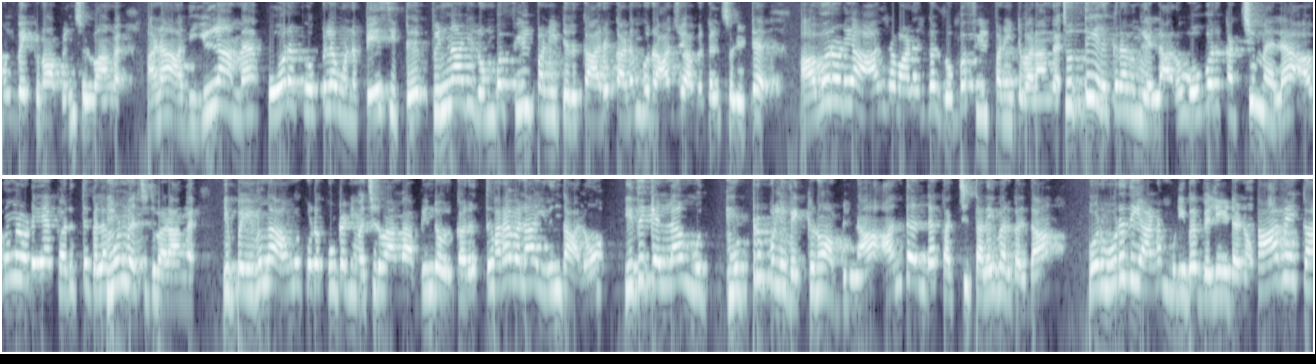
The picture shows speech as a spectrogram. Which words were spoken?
முன்வைக்கணும் அப்படின்னு சொல்லுவாங்க. ஆனா அது இல்லாம போற போக்குல ஒண்ணு பேசிட்டு பின்னாடி ரொம்ப ஃபீல் பண்ணிட்டு இருக்காரு கடம்பூர் ராஜு அவர்கள் சொல்லிட்டு. அவருடைய ஆதரவாளர்கள் ரொம்ப ஃபீல் பண்ணிட்டு வராங்க. சுத்தி இருக்கிறவங்க எல்லாரும் ஒவ்வொரு கட்சி மேல அவங்களுடைய கருத்துக்களை முன் வச்சுட்டு வராங்க. இப்ப இவங்க அவங்க கூட கூட்டணி வச்சிருவாங்க அப்படின்ற ஒரு கருத்து பரவலா இருந்தாலும் இதுக்கெல்லாம் முற்றுப்புள்ளி வைக்கணும் அப்படின்னா அந்தந்த கட்சி தலைவர்கள் தான் ஒரு உறுதியான முடிவை வெளியிடணும். காவேகா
